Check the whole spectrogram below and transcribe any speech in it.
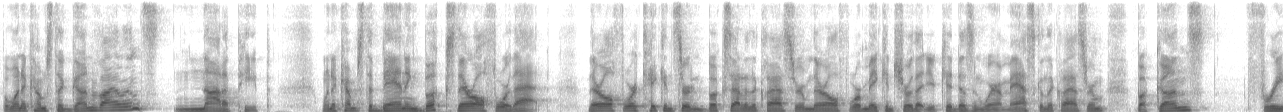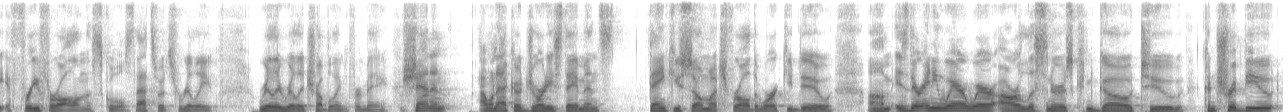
But when it comes to gun violence, not a peep. When it comes to banning books, they're all for that. They're all for taking certain books out of the classroom. They're all for making sure that your kid doesn't wear a mask in the classroom. But guns, free free for all in the schools. That's what's really, really, really troubling for me. Shannon, I want to echo Jordy's statements. Thank you so much for all the work you do. Um, is there anywhere where our listeners can go to contribute,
